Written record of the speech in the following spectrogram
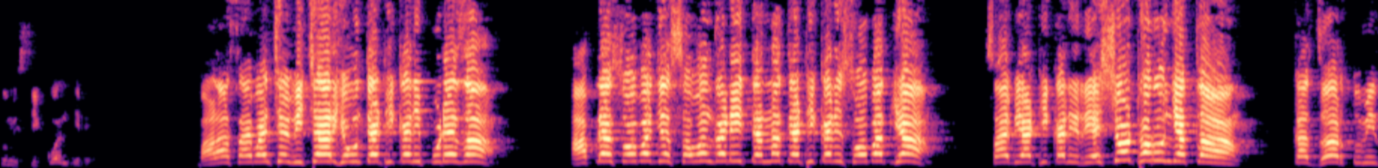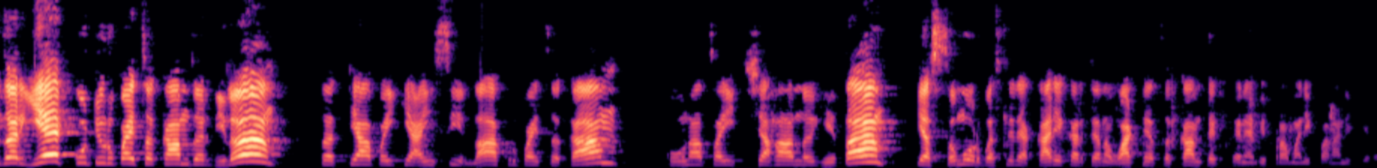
तुम्ही शिकवण दिले. बाळासाहेबांचे विचार घेऊन त्या ठिकाणी पुढे जा. आपल्यासोबत जे सवंगडी त्यांना त्या ठिकाणी सोबत घ्या. साहेब या ठिकाणी रेशो ठरवून घेतला. का जर तुम्ही जर एक कोटी रुपयाचं काम जर दिलं तर त्यापैकी ऐंशी लाख रुपयाचं काम कोणाचाही चहा न घेता या समोर बसलेल्या कार्यकर्त्यांना वाटण्याचं काम त्या ठिकाणी आम्ही प्रामाणिकपणाने केलं.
